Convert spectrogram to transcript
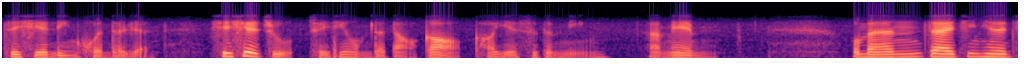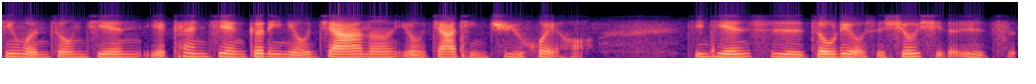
这些灵魂的人。谢谢主垂听我们的祷告，靠耶稣的名，阿门。我们在今天的经文中间也看见哥林牛家呢有家庭聚会哈。今天是周六，是休息的日子。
